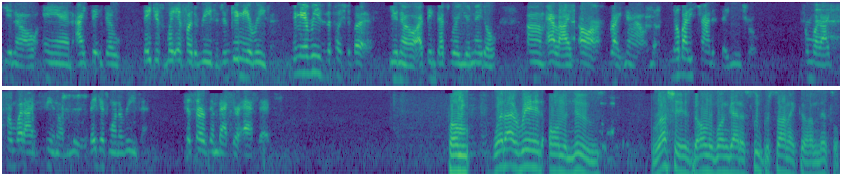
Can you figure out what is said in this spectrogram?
you know, and I think that they just waiting for the reason. Just give me a reason. Give me a reason to push the button. You know, I think that's where your NATO um, allies are right now. No, nobody's trying to stay neutral from what I from what I'm seeing on the news. They just want a reason to serve them back their assets. From what I read on the news, Russia is the only one got a supersonic uh, missile,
